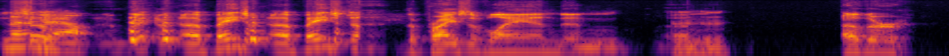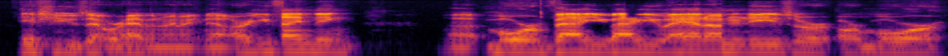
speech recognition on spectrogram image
No So, doubt. uh, based uh, based on the price of land and um, Mhm. other issues that we're having right now, are you finding uh, more value value add opportunities or or more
